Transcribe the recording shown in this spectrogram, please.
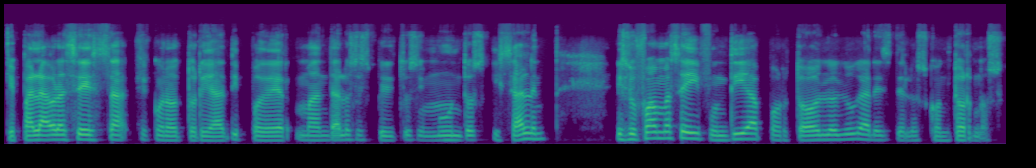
¿qué palabra es esta que con autoridad y poder manda a los espíritus inmundos y salen? Y su fama se difundía por todos los lugares de los contornos.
